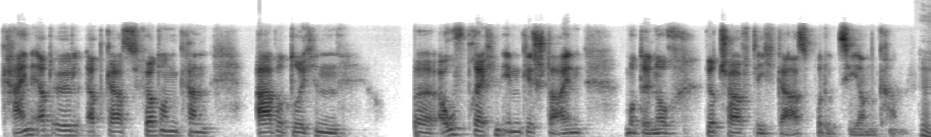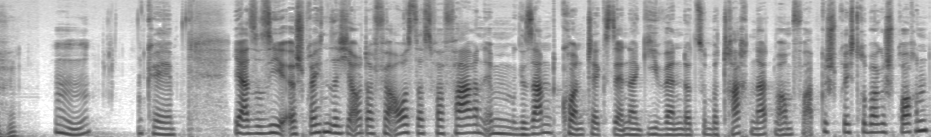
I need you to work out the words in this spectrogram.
kein Erdöl, Erdgas fördern kann, aber durch ein äh, Aufbrechen im Gestein man dennoch wirtschaftlich Gas produzieren kann. Mhm. mhm. Okay. Ja, also Sie äh, sprechen sich auch dafür aus, das Verfahren im Gesamtkontext der Energiewende zu betrachten. Da hatten wir im Vorabgespräch drüber gesprochen.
